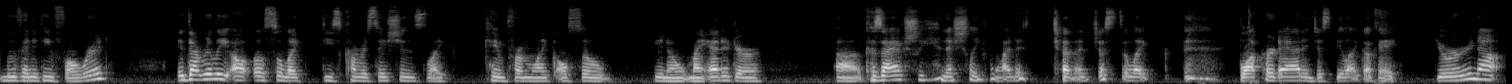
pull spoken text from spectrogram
move anything forward. That really also like these conversations like came from like also, you know, my editor, uh, because uh, I actually initially wanted Janna just to like block her dad and just be like, okay, you're not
